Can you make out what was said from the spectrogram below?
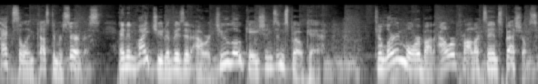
excellent customer service and invite you to visit our two locations in Spokane. To learn more about our products and specials,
